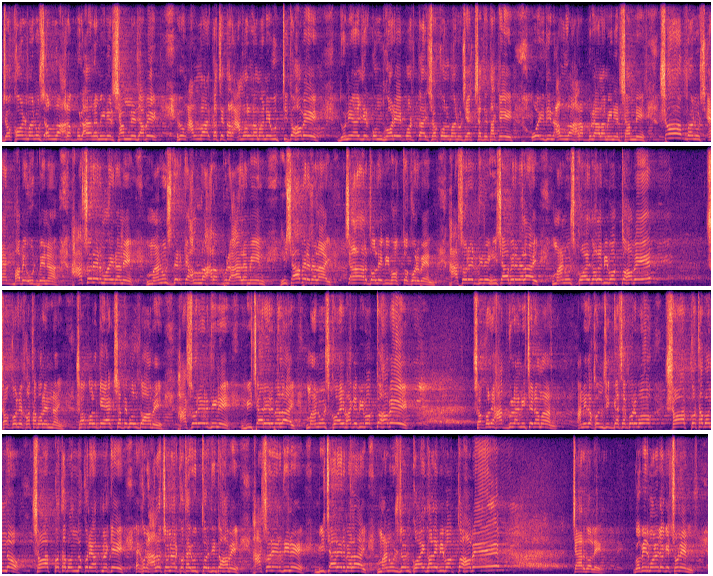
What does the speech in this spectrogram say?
যখন মানুষ আল্লাহ রাব্বুল আলমিনের সামনে যাবে এবং আল্লাহর কাছে তার আমল নামা নিয়ে উত্থিত হবে, দুনিয়ায় যেরকম ঘরে পর্দায় সকল মানুষ একসাথে থাকে, ওই দিন আল্লাহ রাব্বুল আলমিনের সামনে সব মানুষ একভাবে উঠবে না। হাসরের ময়দানে মানুষদেরকে আল্লাহ রাব্বুল আলমিন হিসাবের বেলায় চার দলে বিভক্ত করবেন। হাসরের দিনে হিসাবের বেলায় মানুষ কয় দলে বিভক্ত হবে? সকলে কথা বলেন নাই। সকলকে একসাথে বলতে হবে, হাসরের দিনে বিচারের বেলায় মানুষ কয় ভাগে বিভক্ত হবে? সকলে হাতগুলা নিচে নামান। আমি যখন জিজ্ঞাসা করব, সব কথা বন্ধ, সব কথা বন্ধ করে আপনাকে এখন আলোচনার কথায় উত্তর দিতে হবে। হাসরের দিনে, বিচারের বেলায় মানুষজন কয় দলে বিভক্ত হবে? চার দলে। গভীর মনোযোগে শোনেন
